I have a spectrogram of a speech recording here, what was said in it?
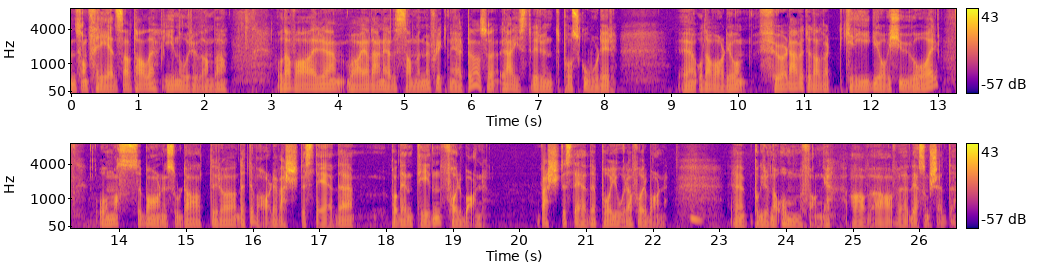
en sånn fredsavtale i Nord-Uganda. Og da var, eh, var jeg der nede sammen med Flyktninghjelpen, og så reiste vi rundt på skoler. Og da var det jo Før der, vet du, det hadde vært krig i over 20 år. Og masse barnesoldater, og dette var det verste stedet på den tiden for barn. Verste stedet på jorda for barn. Eh, Grunn av omfanget av, av det som skjedde.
